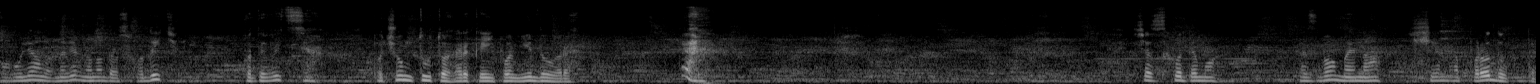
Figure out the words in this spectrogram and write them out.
погуляла, навірно, треба сходити, подивитися, по чому тут огірки і помідори. Зараз сходимо з вами на ще на продукти.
